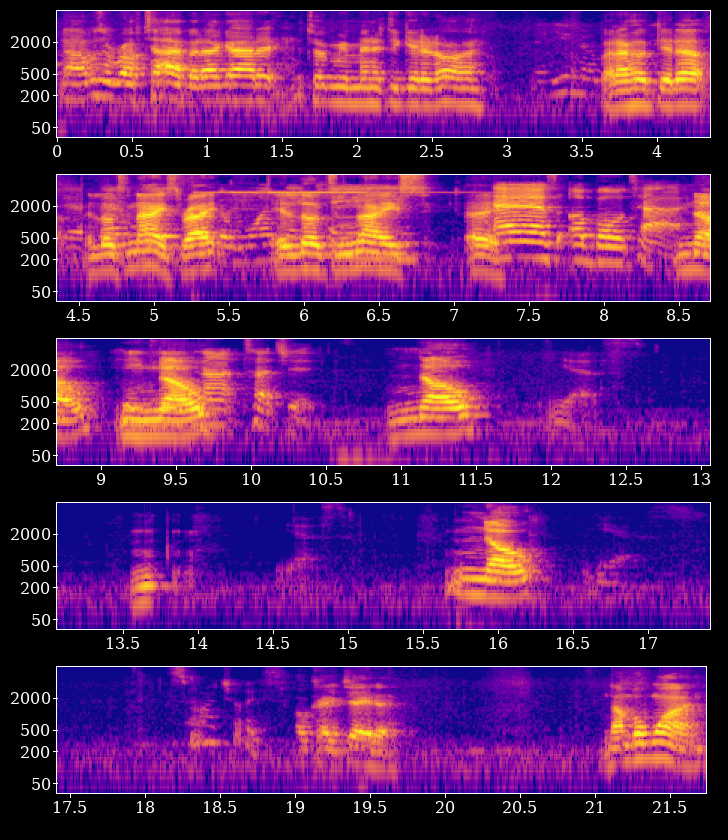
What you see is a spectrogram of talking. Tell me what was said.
No, it was a rough tie, but I got it. It took me a minute to get it on. But I hooked it up. It looks nice, right? It looks nice. Hey, As a bow tie. no, He no, did not touch it. no, Yes. Yes. no. Yes. Smart choice. Okay, Jada. Number one,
